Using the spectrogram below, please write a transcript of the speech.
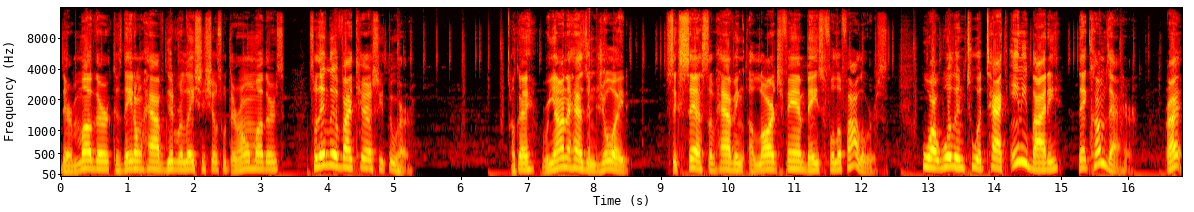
their mother, because they don't have good relationships with their own mothers. So they live vicariously through her. Okay. Rihanna has enjoyed success of having a large fan base full of followers who are willing to attack anybody that comes at her. Right.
